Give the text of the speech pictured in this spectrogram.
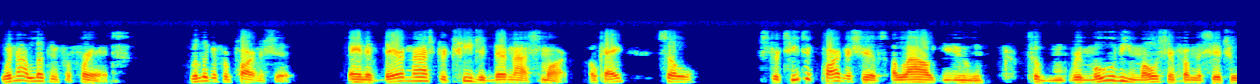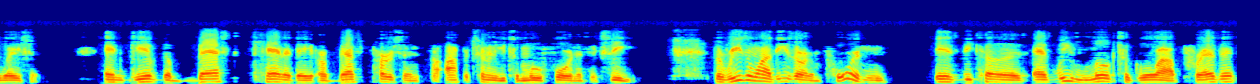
We're not looking for friends. We're looking for partnership. And if they're not strategic, they're not smart. Okay. So strategic partnerships allow you to remove emotion from the situation and give the best candidate or best person an opportunity to move forward and succeed. The reason why these are important is because as we look to grow our presence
